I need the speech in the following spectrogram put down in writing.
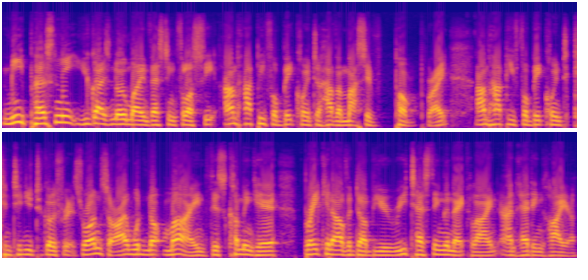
me personally, you guys know my investing philosophy. I'm happy for Bitcoin to have a massive pump, right? I'm happy for Bitcoin to continue to go for its run, so I would not mind this coming here, breaking out of a W, retesting the neckline, and heading higher.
